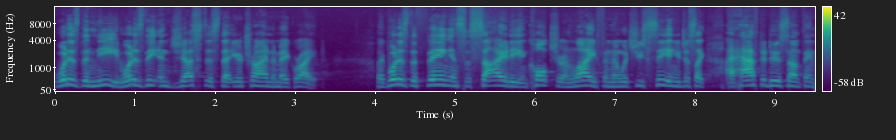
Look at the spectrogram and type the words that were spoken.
what is the need? What is the injustice that you're trying to make right? Like, what is the thing in society and culture and life and in which you see and you're just like, I have to do something.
